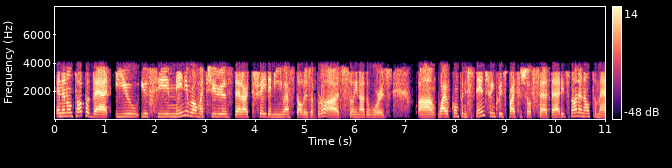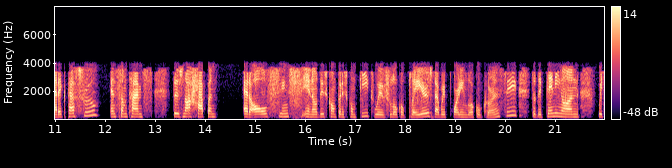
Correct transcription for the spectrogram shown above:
and then On top of that, you you see many raw materials that are traded in U.S. dollars abroad. So, In other words, uh, while companies tend to increase prices to offset that, it's not an automatic pass-through, and sometimes does not happen at all since you know these companies compete with local players that report in local currency. So depending on which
